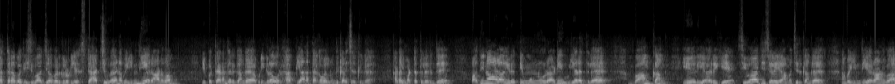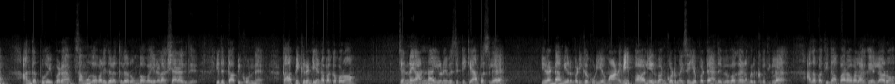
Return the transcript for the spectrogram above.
சத்ரபதி சிவாஜி அவர்களுடைய ஸ்டாச்சுவை நம்ம இந்திய ராணுவம் இப்போ திறந்திருக்காங்க அப்படிங்கிற ஒரு ஹாப்பியான தகவல் வந்து கிடச்சிருக்குங்க. கடல் மட்டத்திலிருந்து பதினாலாயிரத்தி முந்நூறு அடி உயரத்தில் பாங்காங் ஏரி அருகே சிவாஜி சிலையை அமைச்சிருக்காங்க நம்ம இந்திய ராணுவம் அந்த புகைப்படம் சமூக வலைதளத்தில் ரொம்ப வைரலாக ஷேர் ஆகுது. இது டாபிக் ஒன்று டாபிக் ரெண்டு என்ன பார்க்க போகிறோம் சென்னை அண்ணா யூனிவர்சிட்டி கேம்பஸில் இரண்டாம் இயர் படிக்கக்கூடிய மாணவி பாலியல் வன்கொடுமை செய்யப்பட்ட அந்த விவகாரம் இருக்குது பார்த்தீங்களா அதை பற்றி தான் பரவலாக எல்லாரும்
